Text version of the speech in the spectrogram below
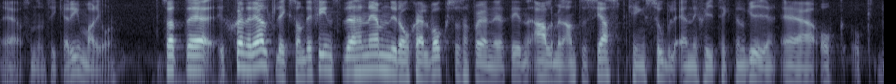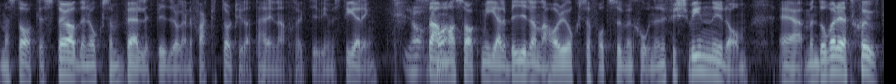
eh, som de tickar in varje år. Så att eh, generellt, liksom, det finns, det här nämner de själva också, som det är en allmän entusiasm kring solenergiteknologi eh, och, och de här statliga stöden är också en väldigt bidragande faktor till att det här är en attraktiv investering. Ja, Samma sak med elbilarna har ju också fått subventioner. Nu försvinner ju de, eh, men då var det rätt sjukt.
